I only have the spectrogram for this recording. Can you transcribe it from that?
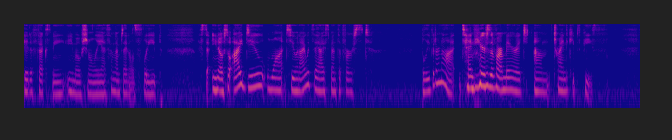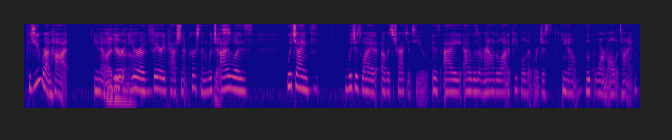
it affects me emotionally. I sometimes I don't sleep. I st- you know, so I do want to, and I would say I spent the first, believe it or not, ten years of our marriage um, trying to keep the peace because you run hot. You know, I do you're you're a very passionate person, which Yes. I was, which I'm, which is why I was attracted to you. Is I I was around a lot of people that were just you know lukewarm all the time.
